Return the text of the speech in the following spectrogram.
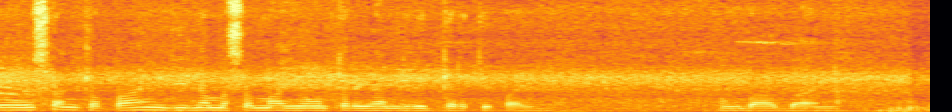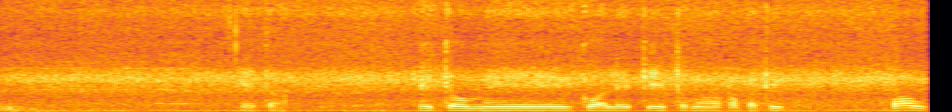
So, saan ka pa? Hindi na masama yung 335. Ang baba na. Ito. Ito, may quality ito mga kapatid. Wow.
